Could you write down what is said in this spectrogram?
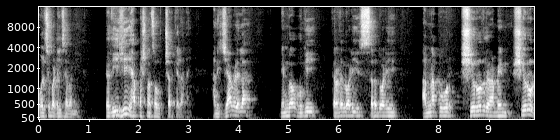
वळसे पाटील साहेबांनी कधीही ह्या प्रश्नाचा उच्चार केला नाही. आणि ज्या वेळेला निमगाव भोगी करडलवाडी सरदवाडी अण्णापूर शिरूर ग्रामीण शिरूर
